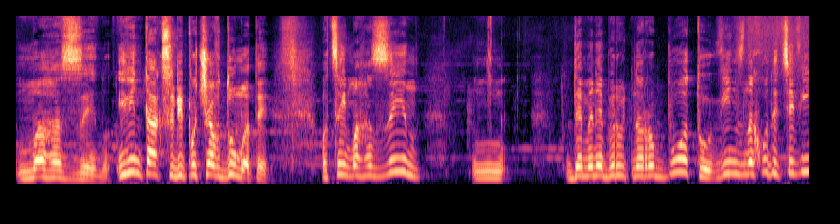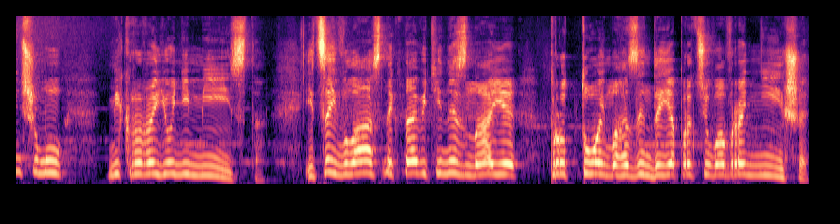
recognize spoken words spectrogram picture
магазину. І він так собі почав думати: оцей магазин, де мене беруть на роботу, він знаходиться в іншому мікрорайоні міста. І цей власник навіть і не знає про той магазин, де я працював раніше.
